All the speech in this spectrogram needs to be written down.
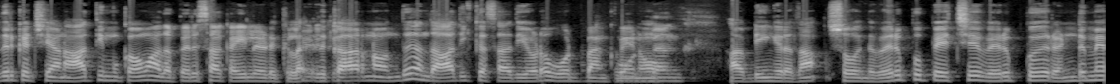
எதிர்க்கட்சியான அதிமுகவும் அதை பெருசா கையில எடுக்கல. இது காரணம் வந்து அந்த ஆதிக்க சாதியோட ஓட் பேங்க் வேணும். அப்படிங்கறதான். ஸோ இந்த வெறுப்பு பேச்சு வெறுப்பு ரெண்டுமே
